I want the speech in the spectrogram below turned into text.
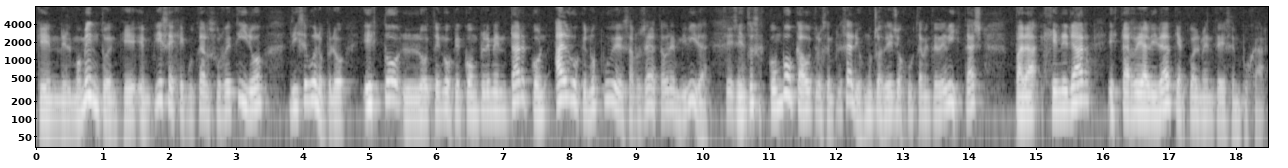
que en el momento en que empieza a ejecutar su retiro, dice, bueno, pero esto lo tengo que complementar con algo que no pude desarrollar hasta ahora en mi vida. Sí, sí. Y entonces convoca a otros empresarios, muchos de ellos justamente de Vistage, para generar esta realidad que actualmente es empujar.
